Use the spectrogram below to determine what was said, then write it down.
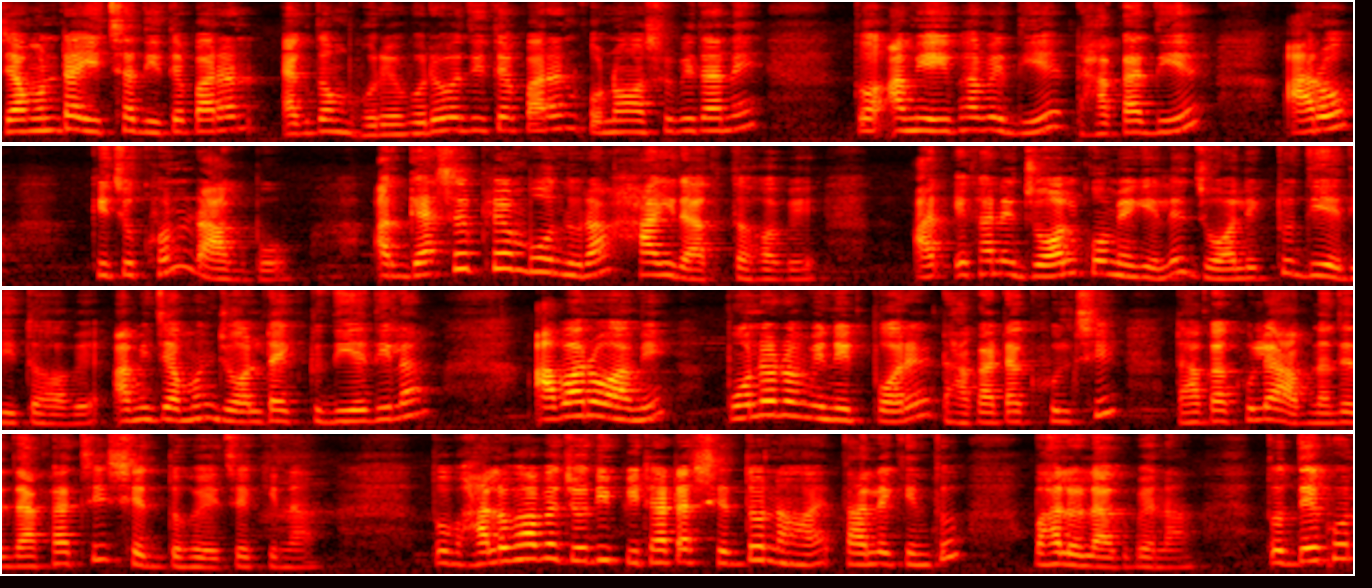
যেমনটা ইচ্ছা দিতে পারেন, একদম ভরে ভরেও দিতে পারেন, কোনো অসুবিধা নেই। তো আমি এইভাবে দিয়ে ঢাকা দিয়ে আরও কিছুক্ষণ রাখব। আর গ্যাসের ফ্লেম বন্ধুরা হাই রাখতে হবে। আর এখানে জল কমে গেলে জল একটু দিয়ে দিতে হবে। আমি যেমন জলটা একটু দিয়ে দিলাম, আবারও আমি পনেরো মিনিট পরে ঢাকাটা খুলছি। ঢাকা খুলে আপনাদের দেখাচ্ছি সেদ্ধ হয়েছে কি না তো ভালোভাবে যদি পিঠাটা সেদ্ধ না হয়, তাহলে কিন্তু ভালো লাগবে না। তো দেখুন,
